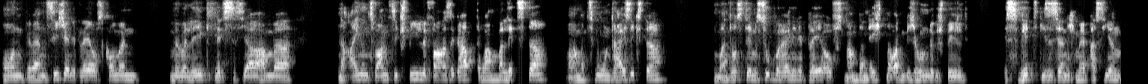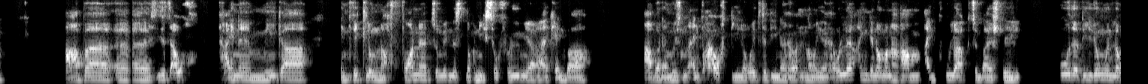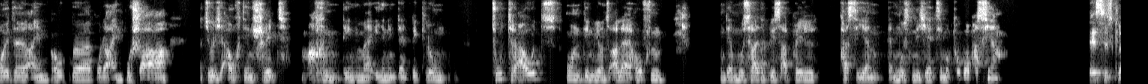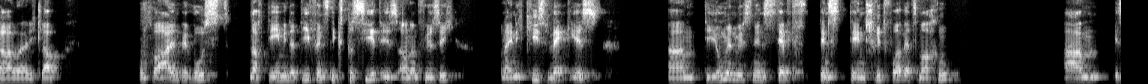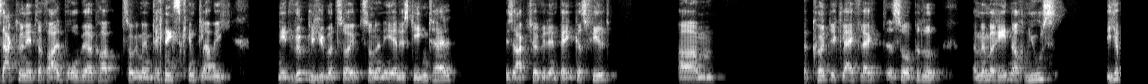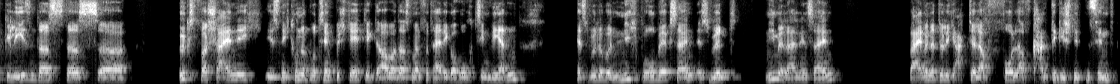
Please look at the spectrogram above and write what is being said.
Und wir werden sicher in die Playoffs kommen. Wenn man überlegt, letztes Jahr haben wir eine 21-Spiele-Phase gehabt. Da waren wir letzter, waren wir 32. und waren trotzdem souverän in den Playoffs und haben dann echt eine ordentliche Runde gespielt. Es wird dieses Jahr nicht mehr passieren. Aber äh, es ist jetzt auch keine mega Entwicklung nach vorne, zumindest noch nicht so früh im Jahr erkennbar. Aber da müssen einfach auch die Leute, die eine neue Rolle eingenommen haben, ein Kulak zum Beispiel, oder die jungen Leute, ein Broberg oder ein Bouchard, natürlich auch den Schritt machen, den man ihnen in der Entwicklung zutraut und den wir uns alle erhoffen. Und der muss halt bis April passieren. Der muss nicht jetzt im Oktober passieren. Das ist klar, aber ich glaube, uns war allen bewusst, nachdem in der Defense nichts passiert ist an und für sich und eigentlich Kies weg ist, Ähm, die Jungen müssen den, Step, den, den Schritt vorwärts machen. Ähm, ist aktuell nicht der Fall. Proberg hat, sage ich mal, im Trainingscamp, glaube ich, nicht wirklich überzeugt, sondern eher das Gegenteil. Ist aktuell wieder in Bakersfield. Ähm, da könnte ich gleich vielleicht so ein bisschen, wenn wir reden, auch News. Ich habe gelesen, dass das äh, höchstwahrscheinlich, ist nicht 100% bestätigt, aber dass man Verteidiger hochziehen werden. Es wird aber nicht Broberg sein, es wird Niemelainen sein, weil wir natürlich aktuell auch voll auf Kante geschnitten sind.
